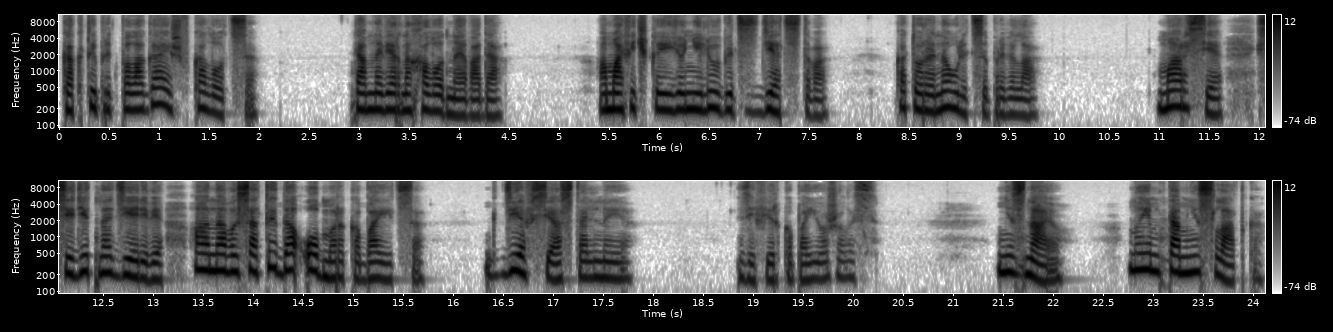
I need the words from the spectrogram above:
как ты предполагаешь, в колодце. Там, наверное, холодная вода. А Мафичка ее не любит с детства, которая на улице провела. Марсия сидит на дереве, а она высоты до обморока боится. Где все остальные?» Зефирка поежилась. «Не знаю, но им там не сладко.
